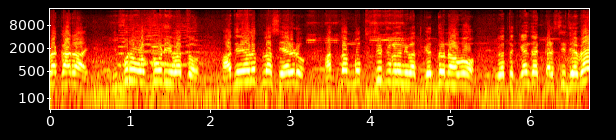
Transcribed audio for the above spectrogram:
ಪ್ರಕಾರ ಇಬ್ಬರು ಒಗ್ಗೂಡಿ ಇವತ್ತು ಹದಿನೇಳು ಪ್ಲಸ್ ಎರಡು ಹತ್ತೊಂಬತ್ತು ಸೀಟುಗಳನ್ನು ಇವತ್ತು ಗೆದ್ದು ನಾವು ಇವತ್ತು ಕೇಂದ್ರಕ್ಕೆ ಕಳಿಸಿದ್ದೇವೆ.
